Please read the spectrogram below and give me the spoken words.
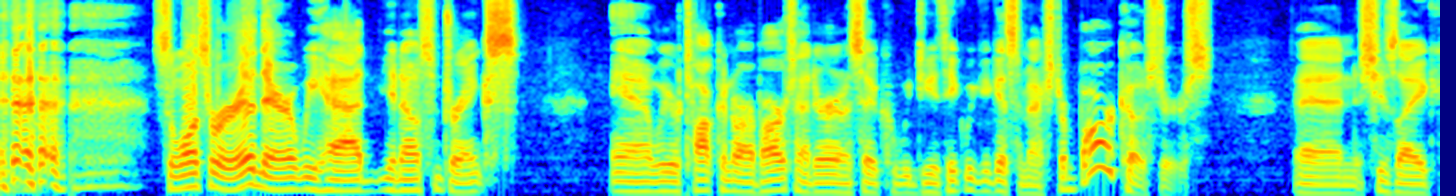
so once we were in there, we had, you know, some drinks and we were talking to our bartender and I said, "Could we, do you think we could get some extra bar coasters?" And she's like,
